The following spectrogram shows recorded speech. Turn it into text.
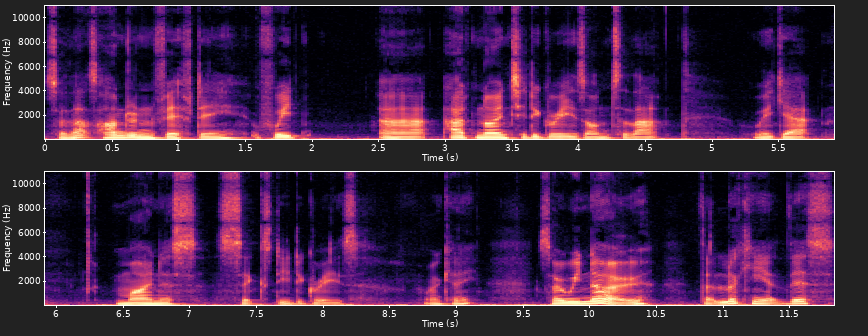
so that's 150. If we uh, add 90 degrees onto that, we get minus 60 degrees. Okay, so we know that looking at this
